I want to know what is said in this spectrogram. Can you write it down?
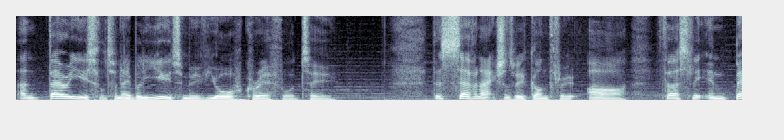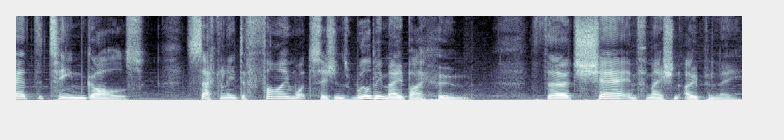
and very useful to enable you to move your career forward too. The seven actions we've gone through are firstly, embed the team goals. Secondly, define what decisions will be made by whom. Third, share information openly.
